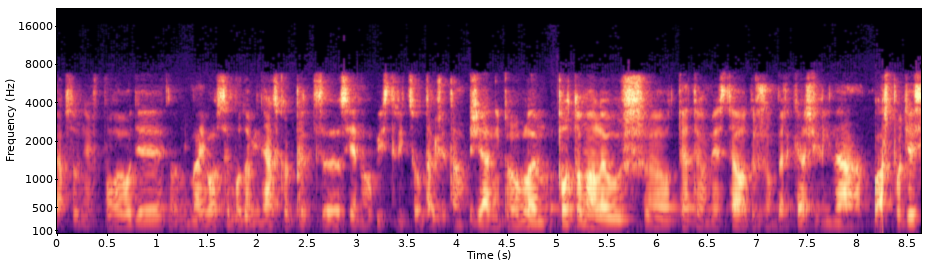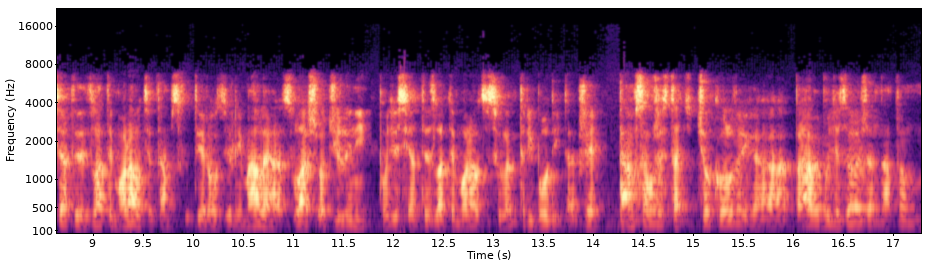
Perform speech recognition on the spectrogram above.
absolútne v pohode, oni majú 8 bodový náskok pred 7 e, Bystricou, takže tam žiadny problém. Potom ale už od 5. miesta od Držomberka Žilina až po 10. Zlaté Moravce, tam sú tie rozdiely malé a zvlášť od Žiliny po 10. Zlaté Moravce sú len 3 body, takže tam sa môže stať čokoľvek a práve bude záležať na tom,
